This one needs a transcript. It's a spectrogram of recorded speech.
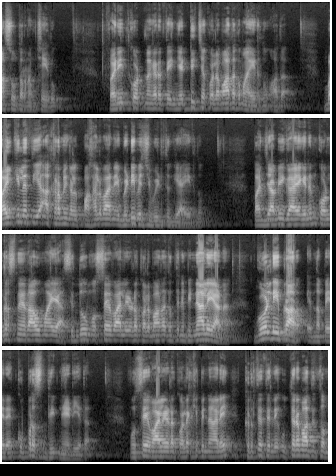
ആസൂത്രണം ചെയ്തു. ഫരീദ്കോട്ട് നഗരത്തെ ഞെട്ടിച്ച കൊലപാതകമായിരുന്നു അത്. ബൈക്കിലെത്തിയ അക്രമികൾ പഹൽവാനെ വെടിവെച്ച് വീഴ്ത്തുകയായിരുന്നു. പഞ്ചാബി ഗായകനും കോൺഗ്രസ് നേതാവുമായ സിദ്ധു മുസേവാലയുടെ കൊലപാതകത്തിന് പിന്നാലെയാണ് ഗോൾഡി ബ്രാർ എന്ന പേര് കുപ്രസിദ്ധി നേടിയത്. മുസേവാലയുടെ കൊലയ്ക്ക് പിന്നാലെ കൃത്യത്തിന്റെ ഉത്തരവാദിത്വം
